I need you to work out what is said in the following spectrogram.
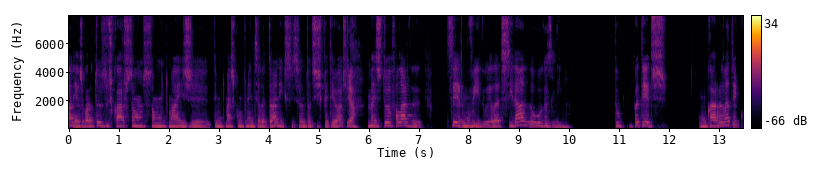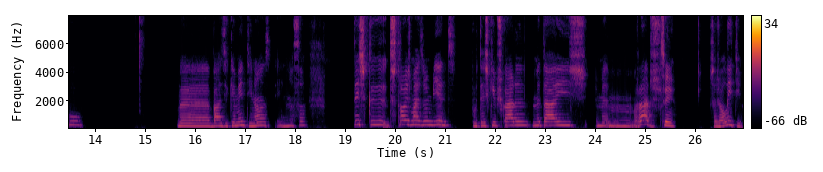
aliás, agora todos os carros são, são muito mais. eh, têm muito mais componentes eletrónicos, e são todos XPTOs, Yeah. mas estou a falar de ser movido a eletricidade ou a gasolina. Tu para teres um carro elétrico, eh, basicamente, e não, e não só, tens que destróis mais o ambiente. Porque tens que ir buscar metais me- raros Sim, seja o lítio.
